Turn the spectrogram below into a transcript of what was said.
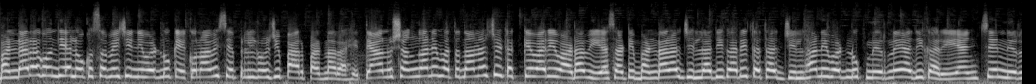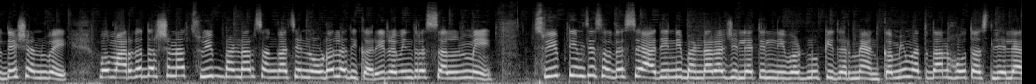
भंडारा गोंदिया लोकसभेची निवडणूक एकोणावीस एप्रिल रोजी पार पाडणार आहे. त्या अनुषंगाने मतदानाची टक्केवारी वाढावी यासाठी भंडारा जिल्हाधिकारी तथा जिल्हा निवडणूक निर्णय अधिकारी यांचे निर्देशन्वय व मार्गदर्शनात स्वीप भंडार संघाचे नोडल अधिकारी रवींद्र सलमे स्वीप टीमचे सदस्य आदींनी भंडारा जिल्ह्यातील निवडणुकीदरम्यान कमी मतदान होत असलेल्या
